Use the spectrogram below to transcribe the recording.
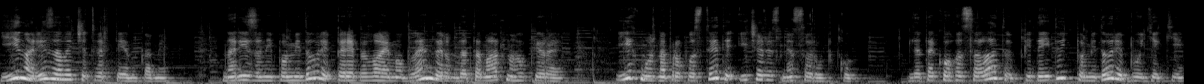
Її нарізали четвертинками. Нарізані помідори перебиваємо блендером до томатного пюре. Їх можна пропустити і через м'ясорубку. Для такого салату підійдуть помідори будь-які,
